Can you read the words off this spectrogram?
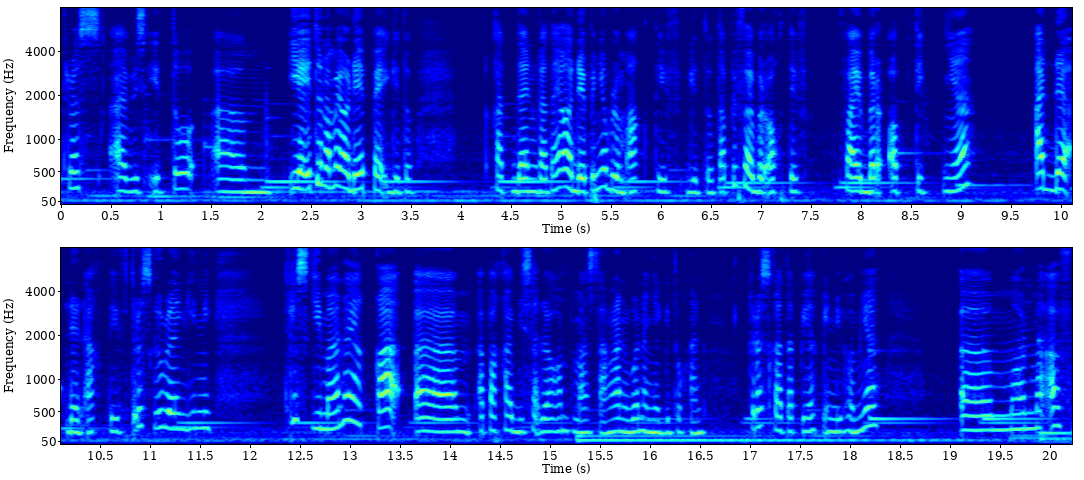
terus abis itu um, ya itu namanya ODP gitu dan katanya ODP-nya belum aktif gitu. Tapi fiber optik fiber optiknya ada dan aktif. Terus gue bilang gini terus gimana ya kak? Um, apakah bisa dilakukan pemasangan? Gue nanya gitu kan. Terus kata pihak IndiHome-nya um, mohon maaf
